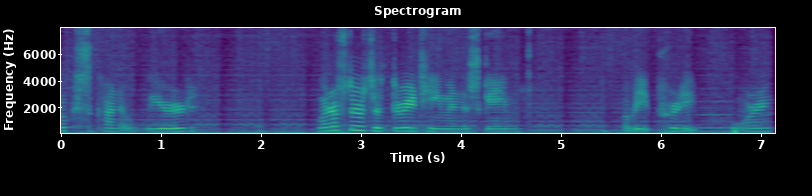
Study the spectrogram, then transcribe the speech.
looks kind of weird. Wonder if there's a three team in this game. That'll be pretty boring.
